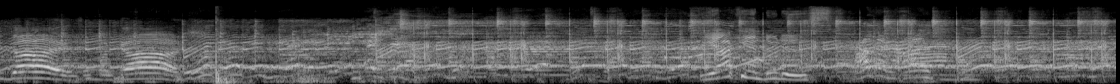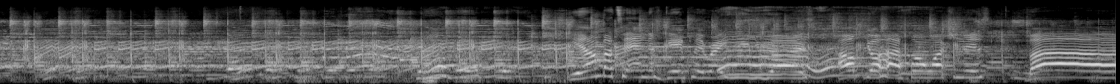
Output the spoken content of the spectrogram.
You guys. Oh my god. Yeah, I can't do this. Yeah, I'm about to end this gameplay right here, you guys. I hope y'all have fun watching this. Bye.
